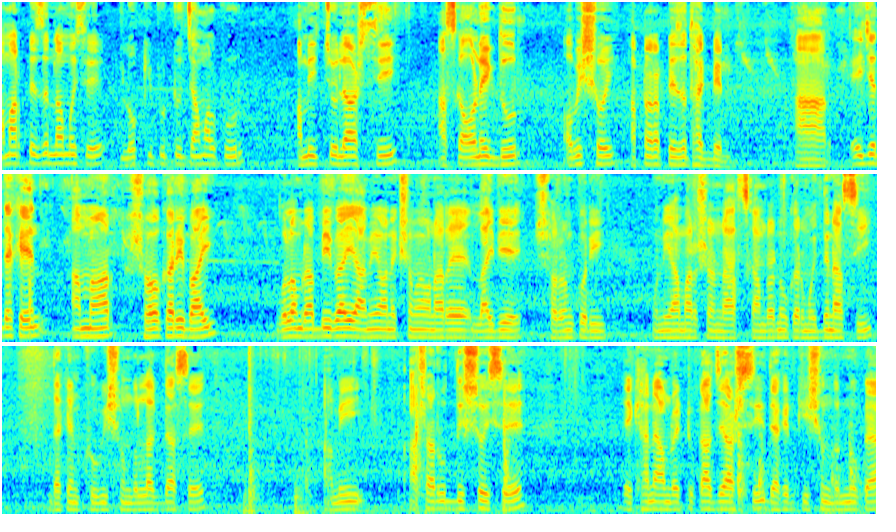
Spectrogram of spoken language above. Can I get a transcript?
আমার পেজের নাম হয়েছে লক্ষ্মীপুর টু জামালপুর। আমি চলে আসছি, আজকে অনেক দূর। অবশ্যই আপনারা পেজে থাকবেন। আর এই যে দেখেন, আমার সহকারী ভাই, গোলাম রাব্বি ভাই, আমি অনেক সময় ওনারে লাইভে স্মরণ করি। উনি আমার সঙ্গে, আজকে আমরা নৌকার মধ্যে আছি দেখেন, খুবই সুন্দর লাগতে আছে আমি, আসার উদ্দেশ্য হয়েছে এখানে আমরা একটু কাজে আসছি। দেখেন কি সুন্দর নৌকা।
